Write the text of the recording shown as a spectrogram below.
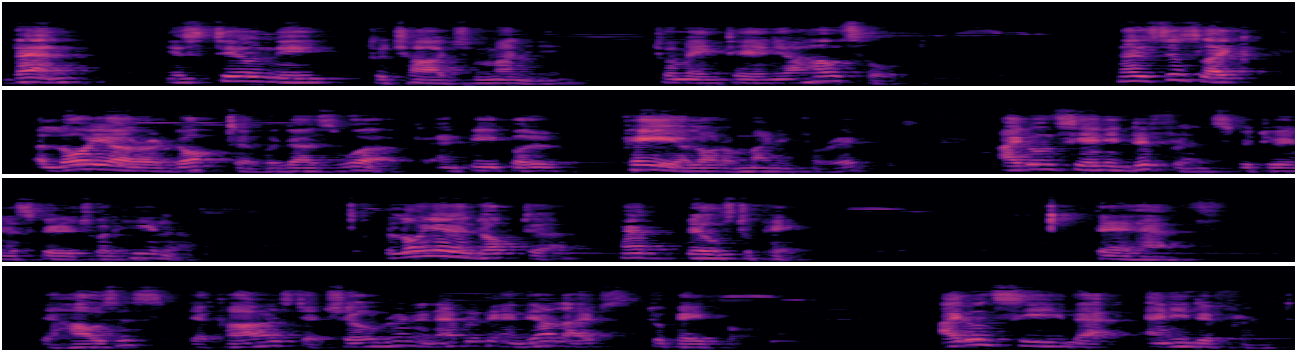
then you still need to charge money to maintain your household. Now, it's just like a lawyer or a doctor who does work and people pay a lot of money for it. I don't see any difference between a spiritual healer. The lawyer and doctor have bills to pay. They have their houses, their cars, their children, and everything, and their lives to pay for. I don't see that any different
